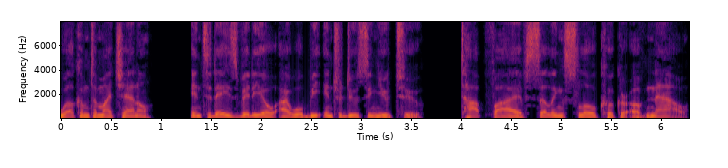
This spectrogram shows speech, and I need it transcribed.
Welcome to my channel. In today's video, I will be introducing you to Top 5 Selling Slow Cooker of Now.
